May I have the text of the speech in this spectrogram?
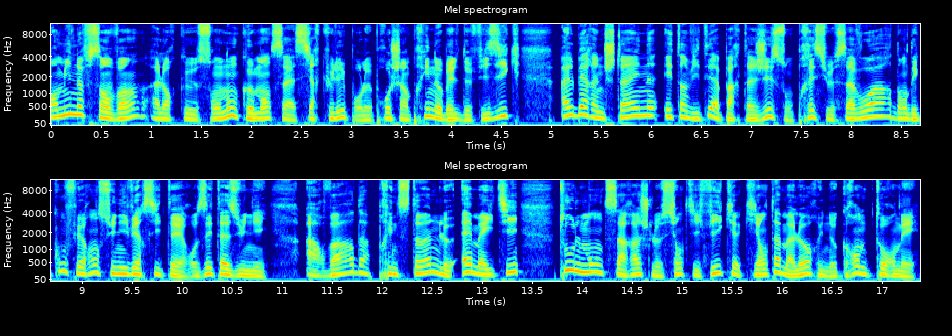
En 1920, alors que son nom commence à circuler pour le prochain prix Nobel de physique, Albert Einstein est invité à partager son précieux savoir dans des conférences universitaires aux États-Unis. Harvard, Princeton, le MIT, tout le monde s'arrache le scientifique qui entame alors une grande tournée.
